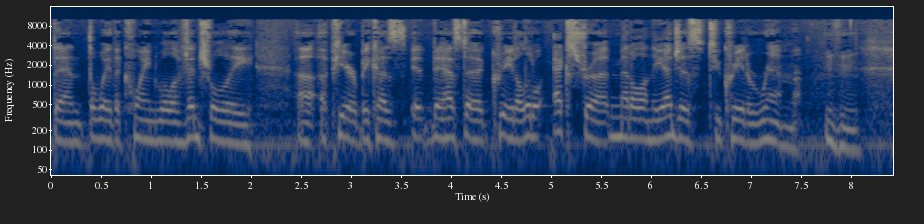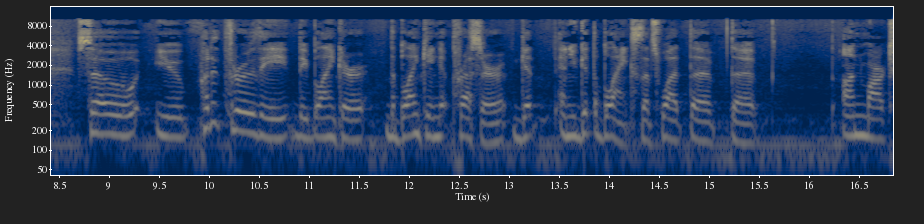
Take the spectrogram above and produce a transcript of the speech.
than the way the coin will eventually uh, appear because it, it has to create a little extra metal on the edges to create a rim. So you put it through the the blanker, the blanking presser, get and you get the blanks. That's what the the unmarked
